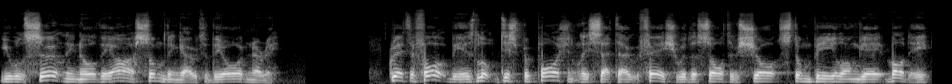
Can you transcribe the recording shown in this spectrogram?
you will certainly know they are something out of the ordinary. Greater forkbeards look disproportionately set out fish with a sort of short, stumpy, elongate body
